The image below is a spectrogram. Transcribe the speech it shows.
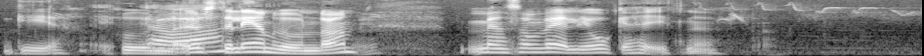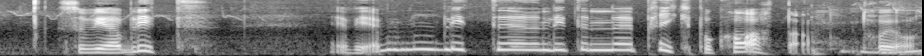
G-rundan, Ja. Österlenrundan. Men som väljer att åka hit nu. Så vi har blivit, ja, vi har blivit en liten prick på kartan, tror jag.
